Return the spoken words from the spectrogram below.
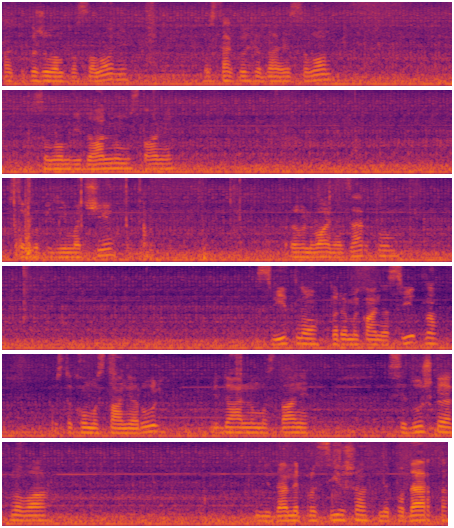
Так, покажу вам по салоні. Ось так виглядає салон. Салон в ідеальному стані. Стеклопідіймачі регулювання дзеркалом, світло, перемикання світла, ось в такому стані руль в ідеальному стані, сідушка як нова, ніде не просіша, не подерта,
